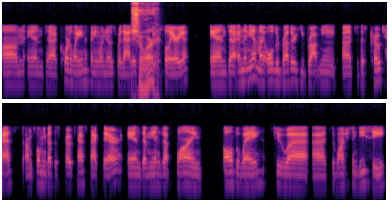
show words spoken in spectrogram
um, and uh, Coeur d'Alene, if anyone knows where that is. Sure. Beautiful area and uh, and then yeah, my older brother he brought me uh, to this protest. Um, told me about this protest back there, and um, we ended up flying all the way to uh, uh, to Washington D.C.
